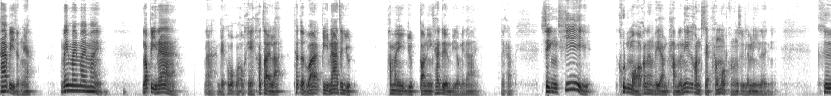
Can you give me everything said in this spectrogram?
ห้าปีจากเนี้ย ไม่ไม่ไม่ไม่แล้วปีหน้าอะเด็กก็บอกว่าโอเค เข้าใจละ ถ้าเกิดว่าปีหน้าจะหยุด ทำไมหยุดตอนนี้แค่เดือนเดียวไม่ได้นะครับ สิ่งที่คุณหมอกำลังพยายามทำและนี่คือคอนเซปต์ทั้งหมดของหนังสือเล่มนี้เลยเนี่ยคือ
